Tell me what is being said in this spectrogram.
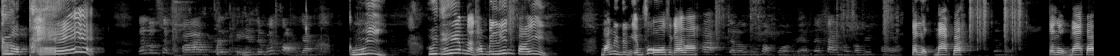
เกือบแพ้แล้วรู้สึกฟ้าโอเคจะเมื่อสองยังอุ้ยเฮ้ยเทพน่ะทำเป็นเล่นไปมาหนึ่งหนึ่ง M4 สกายมา ค่ะแต่เราซื้อสองขวดไปแล้วแต่ตังค์เราก็ไม่พอ ตลกมากปะ ตลกตลกมากปะ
